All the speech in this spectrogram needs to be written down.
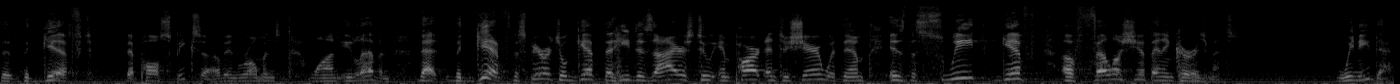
the, the gift that Paul speaks of in Romans 1:11. That the gift, the spiritual gift that he desires to impart and to share with them is the sweet gift of fellowship and encouragement. We need that.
